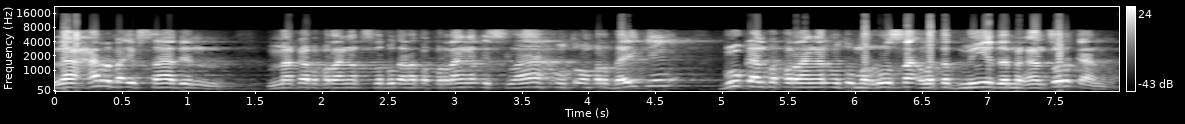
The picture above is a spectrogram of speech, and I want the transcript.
la harba ifsadin. Maka peperangan tersebut adalah peperangan islah untuk memperbaiki, bukan peperangan untuk merusak wa tadmir dan menghancurkan.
